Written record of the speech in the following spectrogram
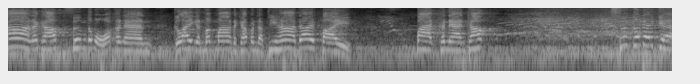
5 นะครับ ซึ่งต้องบอกว่าคะแนนใกล้กันมาก ๆ นะครับ อันดับที่ 5 ได้ไป 8 คะแนนครับ ซึ่งก็ได้แก่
